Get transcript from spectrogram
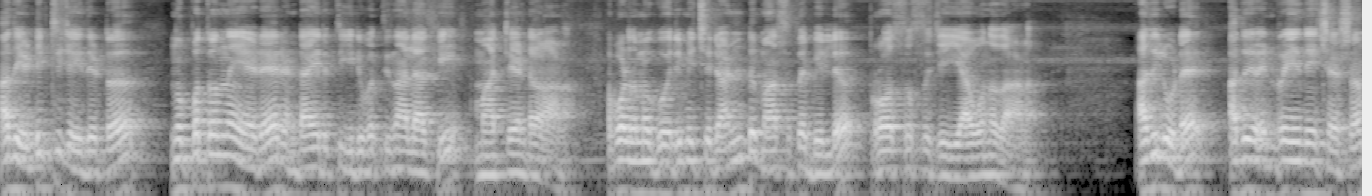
അത് എഡിറ്റ് ചെയ്തിട്ട് മുപ്പത്തൊന്ന് ഏഴ് രണ്ടായിരത്തി ഇരുപത്തിനാലാക്കി മാറ്റേണ്ടതാണ്. അപ്പോൾ നമുക്ക് ഒരുമിച്ച് രണ്ട് മാസത്തെ ബില്ല് പ്രോസസ്സ് ചെയ്യാവുന്നതാണ്. അതിലൂടെ അത് എന്റർ ചെയ്തതിന് ശേഷം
